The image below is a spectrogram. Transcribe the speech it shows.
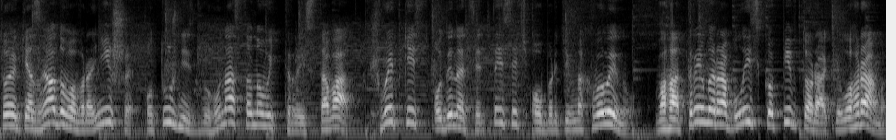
то, як я згадував раніше, потужність двигуна становить 300 Вт, швидкість 11 тисяч обертів на хвилину. Вага тримера близько 1,5 кг.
